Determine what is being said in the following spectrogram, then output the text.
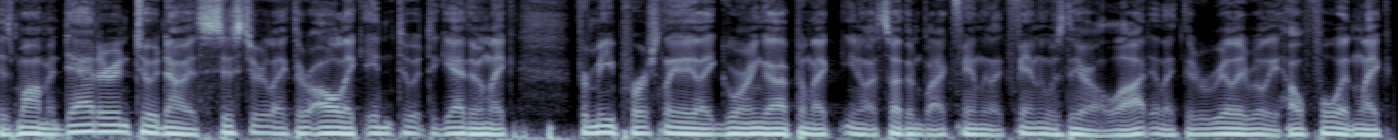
his mom and dad are into it. Now his sister, like they're all like into it together. And like for me personally, like growing up and like, you know, a Southern black family, like family was there a lot and like they're really, really helpful. And like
